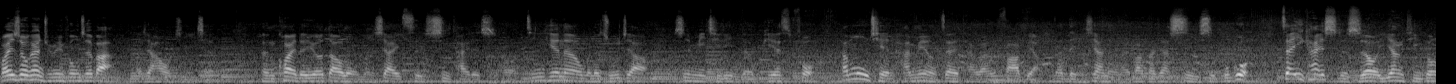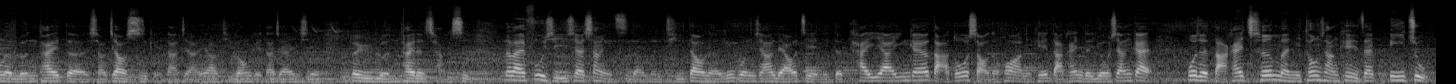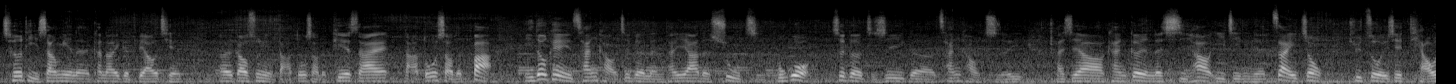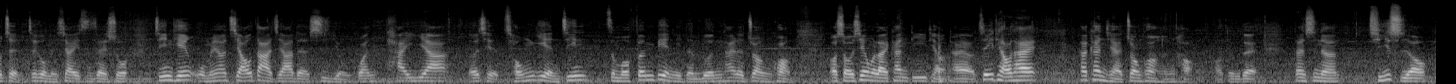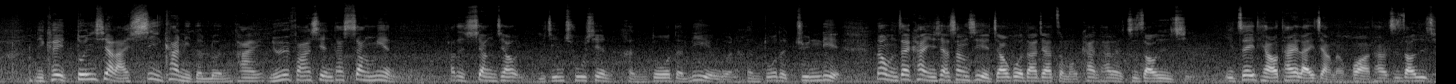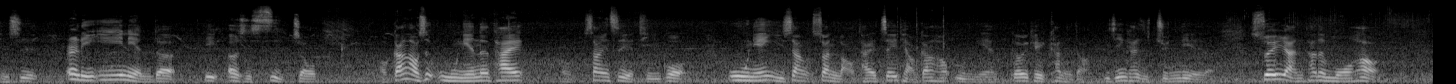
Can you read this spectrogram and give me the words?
欢迎收看《全民风车吧》，大家好，我是医生。很快的又到了我们下一次试胎的时候。今天呢，我们的主角是米其林的 PS4，它目前还没有在台湾发表。那等一下呢，来帮大家试一试。不过在一开始的时候，一样提供了轮胎的小教室给大家，要提供给大家一些对于轮胎的尝试。那来复习一下上一次的，我们提到呢，如果你想要了解你的胎压应该要打多少的话，你可以打开你的油箱盖，或者打开车门，你通常可以在 B 柱车体上面呢看到一个标签。它会告诉你打多少的 PSI，打多少的坝，你都可以参考这个冷胎压的数值。不过这个只是一个参考值而已，还是要看个人的喜好以及你的载重去做一些调整。这个我们下一次再说。今天我们要教大家的是有关胎压，而且从眼睛怎么分辨你的轮胎的状况。哦，首先我们来看第一条胎啊，这一条胎它看起来状况很好，哦，对不对？但是呢，其实哦。你可以蹲下来细看你的轮胎，你会发现它上面它的橡胶已经出现很多的裂纹，很多的皲裂。那我们再看一下，上次也教过大家怎么看它的制造日期。以这一条胎来讲的话，它的制造日期是二零一一年的第二十四周，哦，刚好是五年的胎。哦，上一次也提过，五年以上算老胎，这一条刚好五年，各位可以看得到，已经开始皲裂了。虽然它的磨耗。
